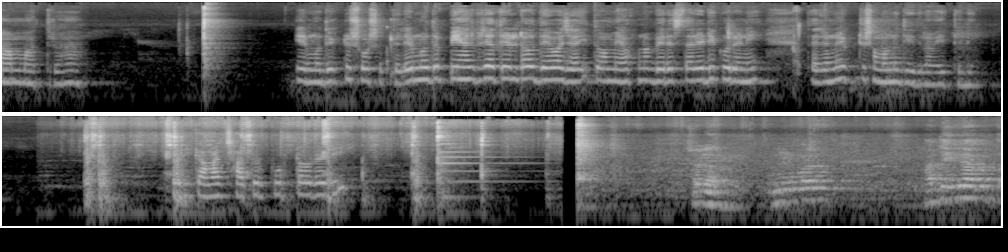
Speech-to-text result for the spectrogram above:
নাম মাত্র হ্যাঁ। এর মধ্যে একটু সর্ষের তেল। এর মধ্যে পেঁয়াজ ভেজা তেলটাও দেওয়া যায়, তো আমি এখনও বেরেস্তা রেডি করে নিই। তাই জন্য একটু সামান্য দিয়ে দিলাম এই তেলই এদিকে আমার ছাতুর পুরটাও রেডি হাত কীভাবে করতে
